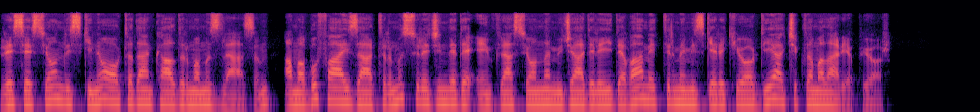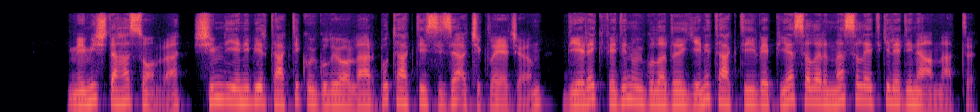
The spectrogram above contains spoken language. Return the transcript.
resesyon riskini ortadan kaldırmamız lazım ama bu faiz artırımı sürecinde de enflasyonla mücadeleyi devam ettirmemiz gerekiyor diye açıklamalar yapıyor. Memiş daha sonra, şimdi yeni bir taktik uyguluyorlar bu taktiği size açıklayacağım, diyerek Fed'in uyguladığı yeni taktiği ve piyasaları nasıl etkilediğini anlattı.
